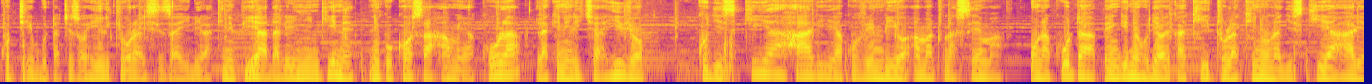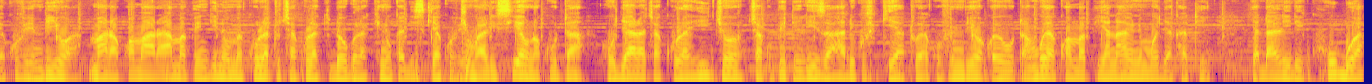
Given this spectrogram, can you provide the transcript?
kutibu tatizo hili kiurahisi zaidi. Lakini pia dalili nyingine ni kukosa hamu ya kula, lakini licha hivyo kujisikia hali ya kuvimbiwa ama tunasema unakuta pengine hujaweka kitu lakini unajisikia hali ya kuvimbiwa mara kwa mara, ama pengine umekula tu chakula kidogo lakini ukajisikia kuvimbiwa. Kiuhalisia unakuta hujala chakula hicho cha kupitiliza hadi kufikia hatua ya kuvimbiwa. Kwa hiyo utambue kwamba pia nayo ni moja kati ya dalili kubwa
